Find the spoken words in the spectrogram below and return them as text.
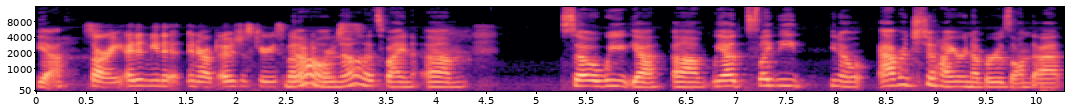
Yeah. Sorry, I didn't mean to interrupt. I was just curious about no, numbers. no, that's fine. Um, so we, yeah, um, we had slightly, you know, average to higher numbers on that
